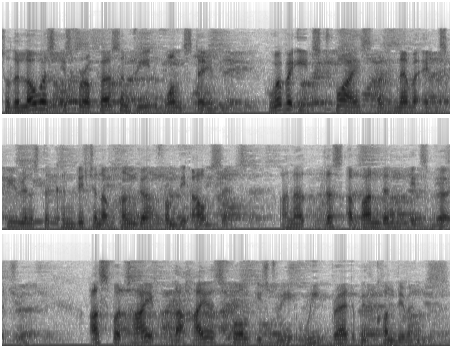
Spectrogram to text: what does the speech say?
So the lowest is for a person to eat once daily. Whoever eats twice has never experienced the condition of hunger from the outset and has thus abandoned its virtue. As for type, the highest form is to eat wheat bread with condiments.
